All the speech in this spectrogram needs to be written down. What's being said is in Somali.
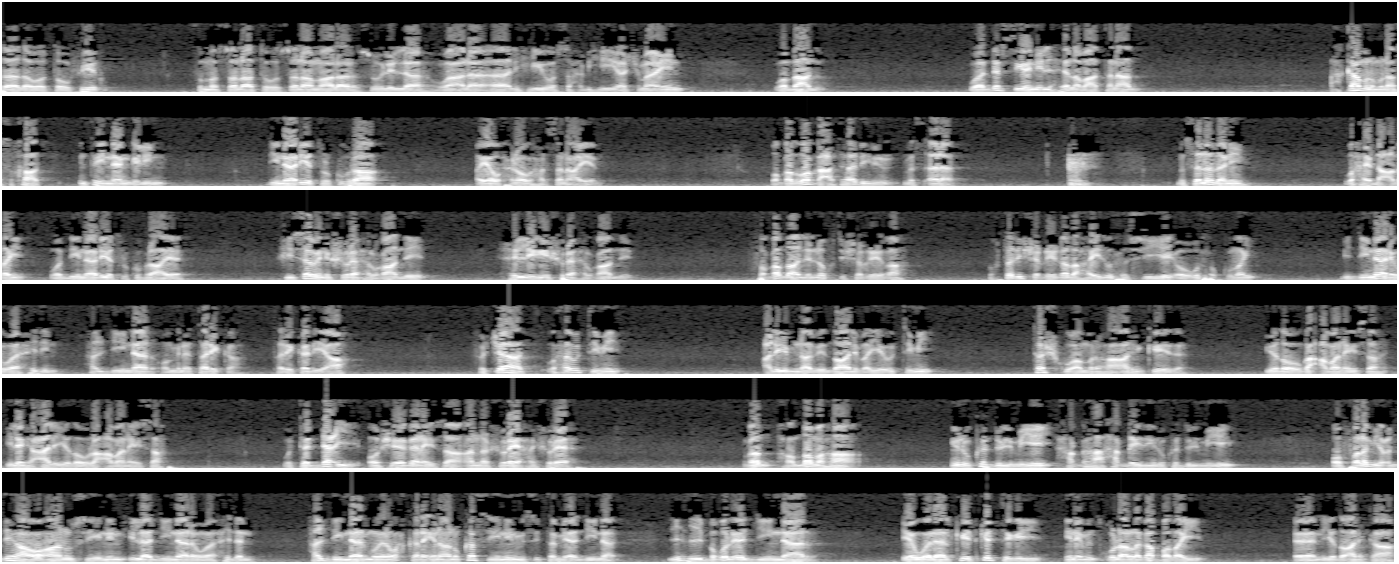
والسداد والتوفيق ثم الصلاة والسلام على رسول الله وعلى آله وصحبه أجمعين وبعد ودرسيني لحيا لبعتناد أحكام المناسخات intaynaan gelin diinaariyatul kubraa ayaa wax inooga harhsanaayeen waqad waqacat haadihi mas'ala masaladani waxay dhacday waa diinaariyatul kubraaye fii samani shureex alqaadi xilligii shureex alqaadi faqadaa lilukhti shaqiiqa ukhtadii shaqiiqada ahayd wuxuu siiyey oo u xukumay bidiinaarin waaxidin hal diinaar oo min atarika tarikadii ah fa jaa-ad waxay u timi caliy bni abi daalib ayay u timi tashku amraha arrinkeeda iyadoo uga cabanaysa ilayhi cali iyadoo ula cabanaysa wa taddaci oo sheeganaysa anna shureyxan shureex qad hadamahaa inuu ka dulmiyey xaqahaa xaqeydii inuu ka dulmiyey. Oo falam yucdihaa oo aanu siinin ilaa diinaaran waaxidan hal diinaar mooyaane wax kale inaanu ka siinin min sita mi-a diinaar lixdii boqol ee diinaar ee walaalkeed ka tegey inay mid qula laga baday iyadoo arrinkaa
